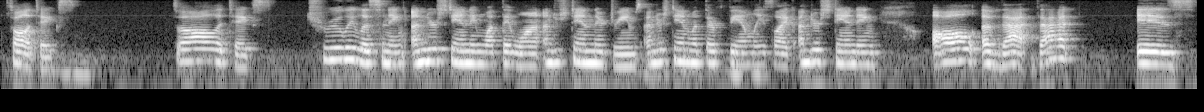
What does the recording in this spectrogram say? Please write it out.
That's all it takes. That's all it takes. Truly listening, understanding what they want, understand their dreams, understand what their family's like, understanding all of that. That is,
